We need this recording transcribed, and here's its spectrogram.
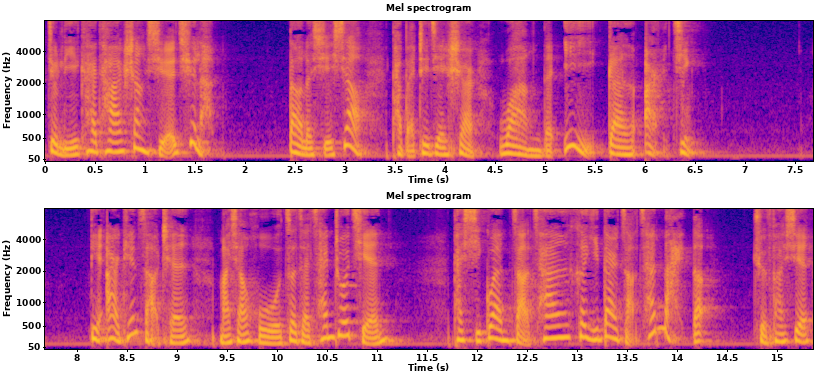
就离开它上学去了。到了学校，他把这件事儿忘得一干二净。第二天早晨，马小虎坐在餐桌前，他习惯早餐喝一袋早餐奶的，却发现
